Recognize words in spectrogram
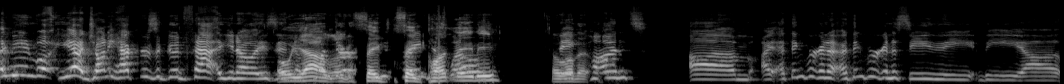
I mean, well, yeah, Johnny Hekker's a good fat, you know, he's Oh yeah, like a fake fake punt well. maybe. I fake love it. punt. Um, I, I, think we're gonna. I think we're gonna see the the uh,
